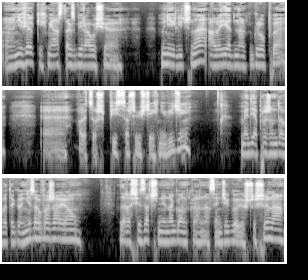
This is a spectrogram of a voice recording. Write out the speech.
e, niewielkich miastach zbierały się mniej liczne, ale jednak grupy. E, ale cóż, PiS oczywiście ich nie widzi. Media prorządowe tego nie zauważają. Zaraz się zacznie nagonka na sędziego Juszczyszyna,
